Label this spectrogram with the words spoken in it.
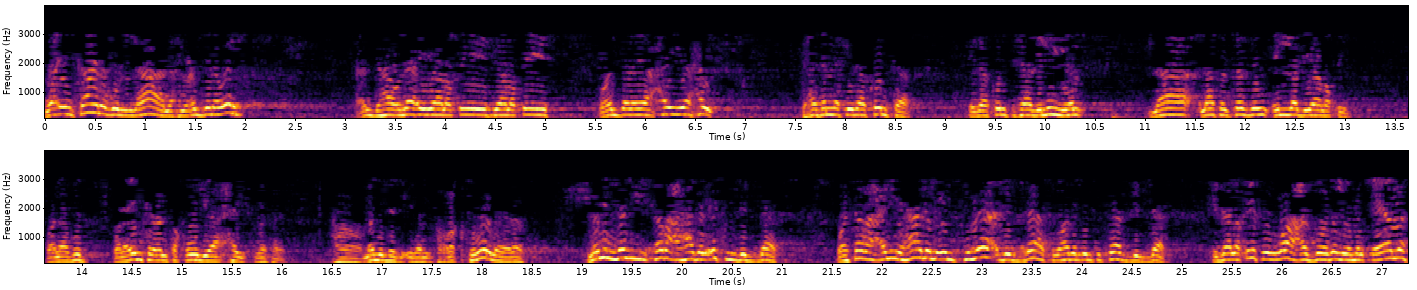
وإن كان يقول لا نحن عندنا ورد. عند هؤلاء يا لطيف يا لطيف. وعندنا يا حي يا حي. بحيث أنك إذا كنت إذا كنت شاذليا لا لا تلتزم إلا بيا لطيف. ولا بد ولا يمكن أن تقول يا حي مثلا. ها من الذي اذا فرقتمونا يا ناس؟ من الذي شرع هذا الاسم بالذات؟ وشرع لي هذا الانتماء بالذات وهذا الانتساب بالذات. إذا لقيت الله عز وجل يوم القيامة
